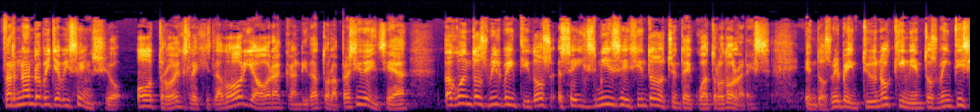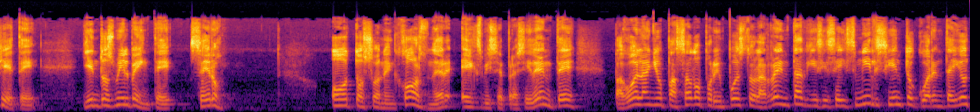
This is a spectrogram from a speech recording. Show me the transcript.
Fernando Villavicencio, otro ex legislador y ahora candidato a la presidencia, pagó en 2022 6.684 dólares, en 2021 527 y en 2020 cero. Otto Sonnenhorstner, ex vicepresidente, pagó el año pasado por impuesto a la renta 16.148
